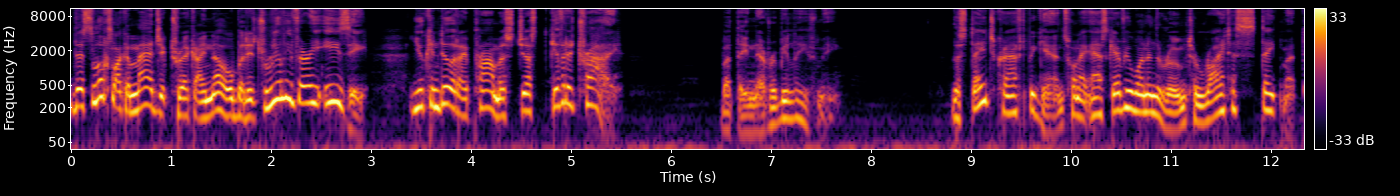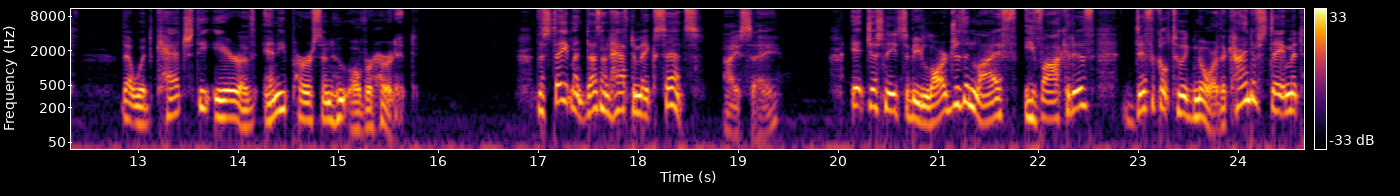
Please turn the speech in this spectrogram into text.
This looks like a magic trick, I know, but it's really very easy. You can do it, I promise. Just give it a try. But they never believe me. The stagecraft begins when I ask everyone in the room to write a statement that would catch the ear of any person who overheard it. The statement doesn't have to make sense, I say. It just needs to be larger than life, evocative, difficult to ignore, the kind of statement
